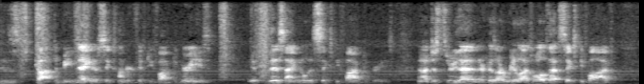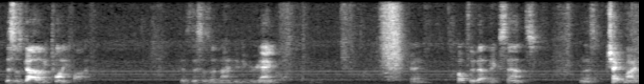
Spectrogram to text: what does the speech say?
is got to be negative 655 degrees if this angle is 65 degrees. And I just threw that in there because I realized, well, if that's 65, this has got to be 25 because this is a 90 degree angle. Okay, hopefully that makes sense. I'm going to check my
